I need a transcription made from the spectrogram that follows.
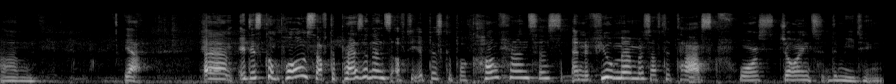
Um, yeah. Um, it is composed of the presidents of the Episcopal conferences and a few members of the task force joined the meeting.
